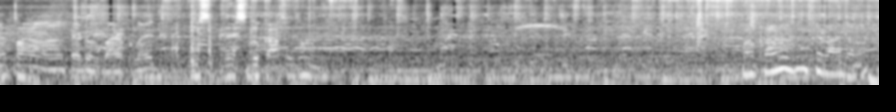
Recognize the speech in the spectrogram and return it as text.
Não lá perto do barco, lá desce- do carro, vocês vão ver. Mas carro não lá ainda não.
